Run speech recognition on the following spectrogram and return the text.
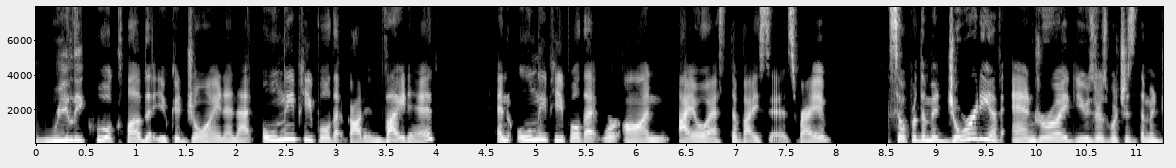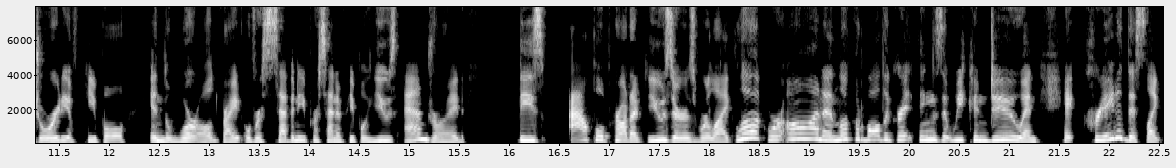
really cool club that you could join and that only people that got invited and only people that were on iOS devices, right? So for the majority of Android users, which is the majority of people in the world, right? Over 70% of people use Android. These Apple product users were like, look, we're on and look at all the great things that we can do. And it created this like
